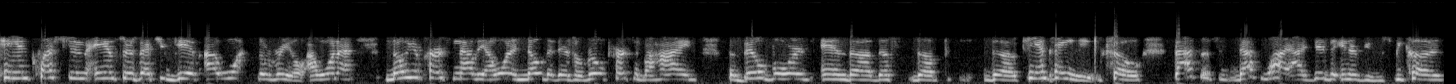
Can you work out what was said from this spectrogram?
canned question answers that you give. I want the real. I want to know your personality. I want to know that there's a real person behind the billboards and the the the, the campaigning. So that's a, that's why I did the interviews because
